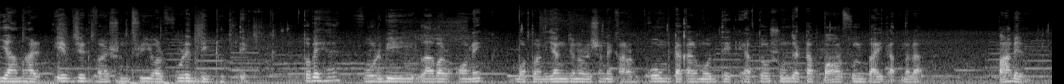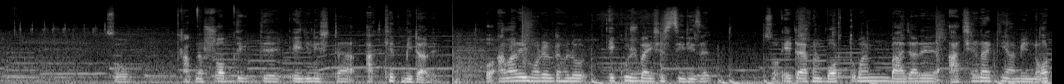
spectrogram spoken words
ইয়ামার এফ জেড ভার্সন থ্রি আর ফোরের দিক ঢুকতে। তবে হ্যাঁ ফোর বি লাভার অনেক বর্তমান ইয়াং জেনারেশনে কারণ কম টাকার মধ্যে এত সুন্দর একটা পাওয়ারফুল বাইক আপনারা পাবেন। সো আপনার সব দিক দিয়ে এই জিনিসটা আক্ষেপ মিটাবে। তো আমার এই মডেলটা হলো একুশ বাইশের সিরিজের সো এটা এখন বর্তমান বাজারে আছে নাকি আমি নট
